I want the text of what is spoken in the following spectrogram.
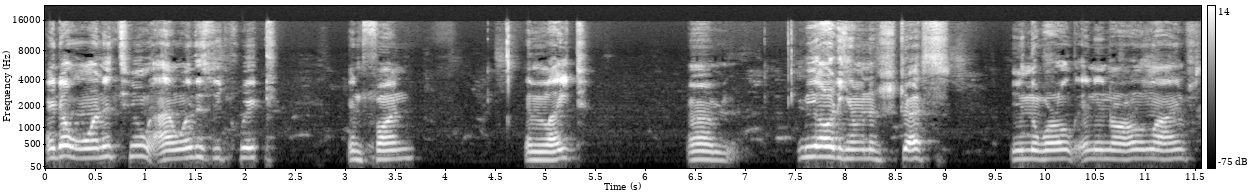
I don't want it to. I want this to be quick and fun and light. Um, we already have enough stress in the world and in our own lives.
